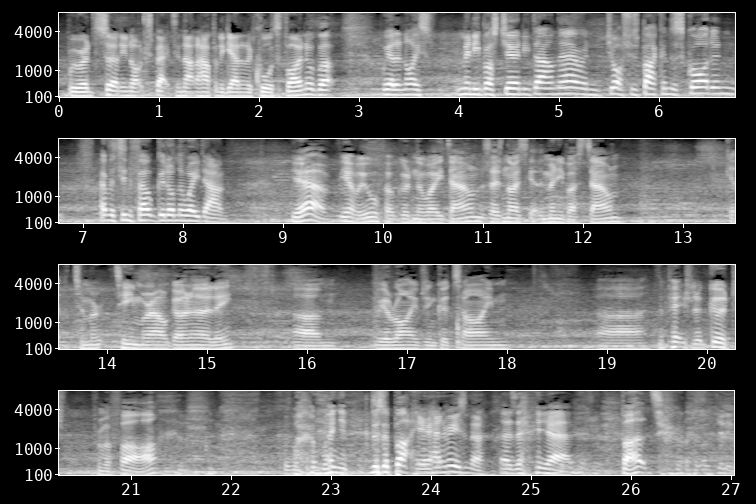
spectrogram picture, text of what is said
we were certainly not expecting that to happen again in a quarter final. But we had a nice minibus journey down there, and Josh was back in the squad, and everything felt good on the way down. Yeah, yeah, we all felt good on the way down. So it's nice to get the minibus down, get the team morale going early. Um, we arrived in good time. Uh, the pitch looked good from afar. when you, there's a but here, Henry, isn't there? There's a, yeah, but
